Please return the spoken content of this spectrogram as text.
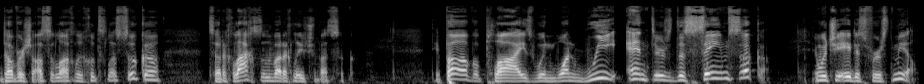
דבר שעשה לך לחוץ לסוכה, צריך לחזור לברך לישב בסוכה. The above applies when one re-enters the same sukkah in which he ate his first meal.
